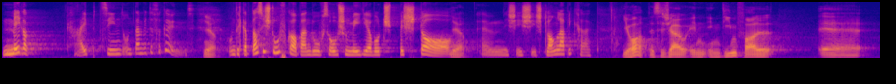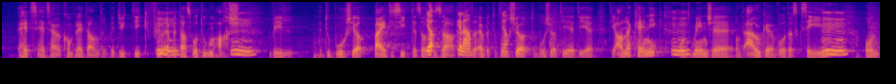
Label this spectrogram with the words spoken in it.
mega gehypt sind und dann wieder vergehen. Ja. Und ich glaube, das ist die Aufgabe, wenn du auf Social Media willst bestehen Ja. ähm, ist, ist, ist die Langlebigkeit. Ja, das ist auch in, in deinem Fall äh, hat es auch eine komplett andere Bedeutung für Mhm. eben das, was du machst, weil du brauchst ja beide Seiten sozusagen. genau. Also eben, du brauchst ja, du brauchst ja die, die, die Anerkennung Mhm. und Menschen und Augen, die das sehen und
